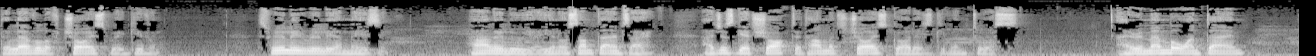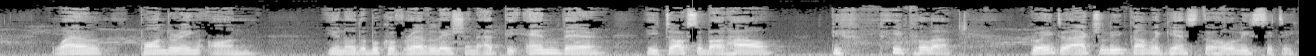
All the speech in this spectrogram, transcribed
the level of choice we're given. It's really, really amazing. Hallelujah. You know, sometimes I, I just get shocked at how much choice God has given to us. I remember one time while pondering on, you know, the book of Revelation, at the end there, he talks about how people are going to actually come against the holy city.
